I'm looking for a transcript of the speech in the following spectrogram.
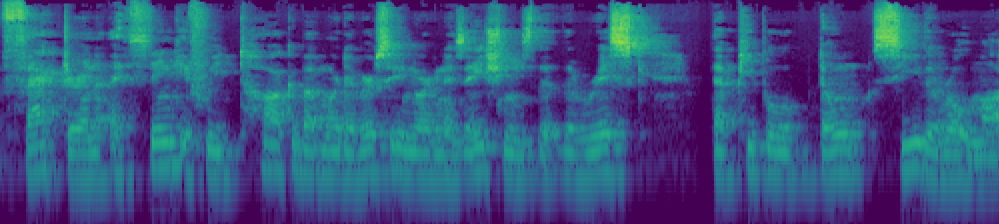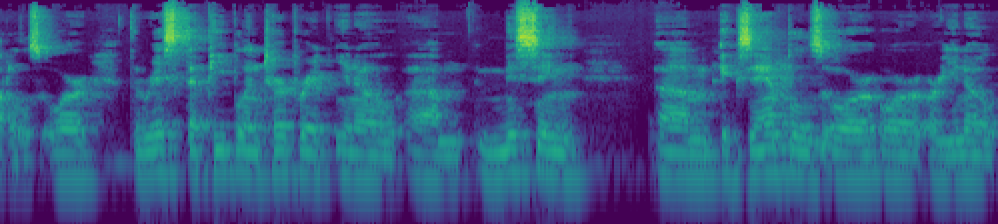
factor. And I think if we talk about more diversity in organizations, the, the risk that people don't see the role models or the risk that people interpret, you know, um, missing um, examples or, or, or, you know,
